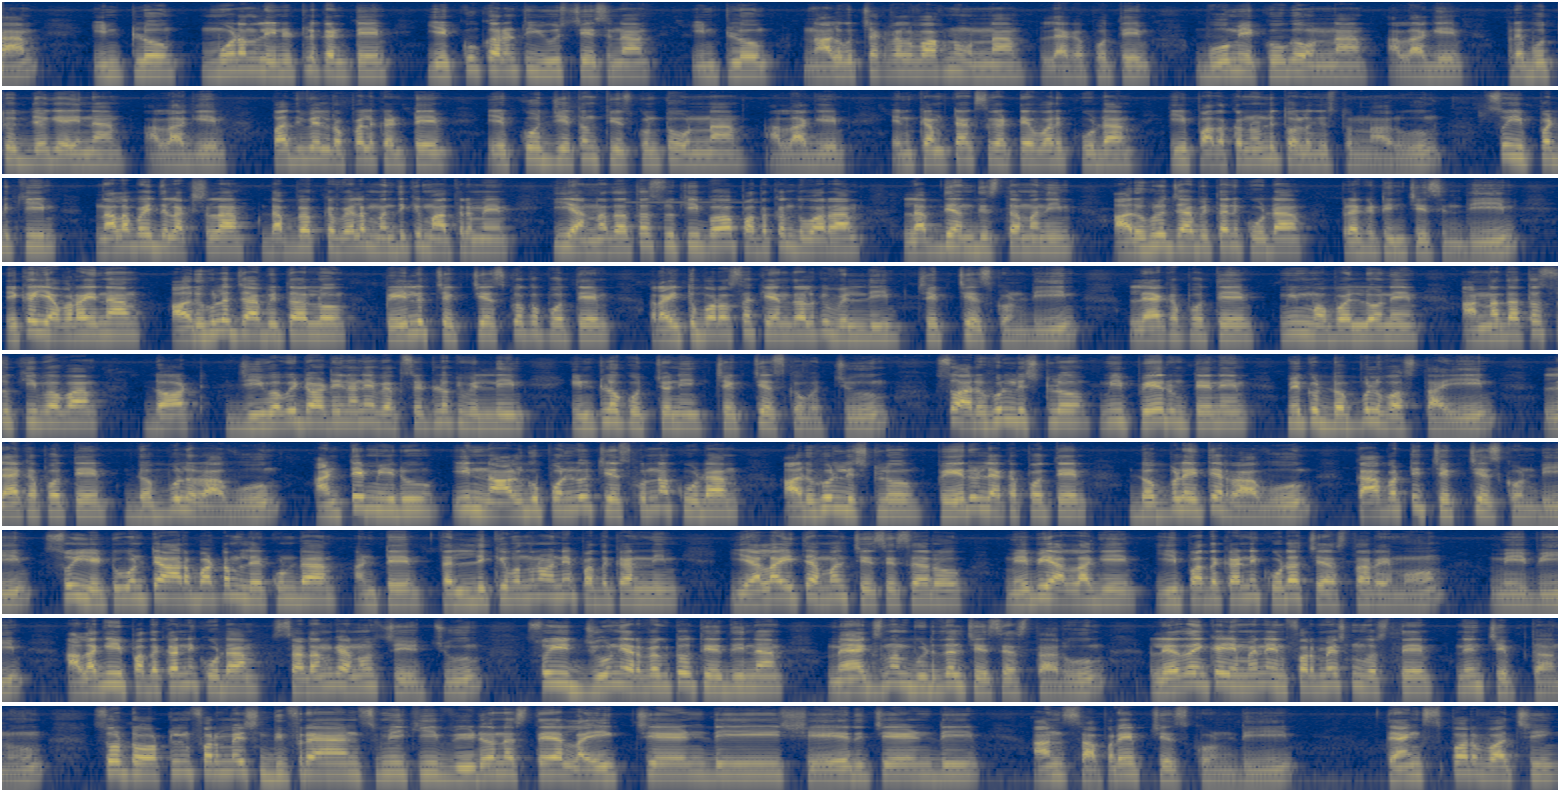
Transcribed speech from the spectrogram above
ఇంట్లో మూడు వందల యూనిట్ల కంటే ఎక్కువ కరెంటు యూజ్ చేసిన ఇంట్లో నాలుగు చక్రాల వాహనం ఉన్నా లేకపోతే భూమి ఎక్కువగా ఉన్నా అలాగే ప్రభుత్వ ఉద్యోగి అయినా అలాగే పదివేల రూపాయల కంటే ఎక్కువ జీతం తీసుకుంటూ ఉన్నా అలాగే ఇన్కమ్ ట్యాక్స్ కట్టే వారికి కూడా ఈ పథకం నుండి తొలగిస్తున్నారు. సో ఇప్పటికీ నలభై ఐదు లక్షల డెబ్బై ఒక్క వేల మందికి మాత్రమే ఈ అన్నదాత సుఖీభవ పథకం ద్వారా లబ్ధి అందిస్తామని అర్హుల జాబితాని కూడా ప్రకటించేసింది. ఇక ఎవరైనా అర్హుల జాబితాలో పేర్లు చెక్ చేసుకోకపోతే రైతు భరోసా కేంద్రాలకు వెళ్ళి చెక్ చేసుకోండి. లేకపోతే మీ మొబైల్లోనే Annadata Sukhibhava dot G O V dot in అనే వెబ్సైట్లోకి వెళ్ళి ఇంట్లో కూర్చొని చెక్ చేసుకోవచ్చు. సో అర్హుల లిస్టులో మీ పేరు ఉంటేనే మీకు డబ్బులు వస్తాయి. లేకపోతే డబ్బులు రావు. అంటే మీరు ఈ నాలుగు పనులు చేసుకున్నా కూడా అర్హుల లిస్టులో పేరు లేకపోతే డబ్బులు అయితే రావు. కాబట్టి చెక్ చేసుకోండి. సో ఎటువంటి ఆర్భాటం లేకుండా అంటే తల్లికి వందనం అనే పథకాన్ని ఎలా అయితే అమలు చేసేసారో మేబీ అలాగే ఈ పథకాన్ని కూడా చేస్తారేమో మేబీ అలాగే ఈ పథకాన్ని కూడా సడన్గా అనౌన్స్ చేయొచ్చు. సో ఈ జూన్ ఇరవై ఒకటో తేదీన మ్యాక్సిమం విడుదల చేసేస్తారు. లేదా ఇంకా ఏమైనా ఇన్ఫర్మేషన్ వస్తే నేను చెప్తాను. So total information the friends మీకు ఈ వీడియో నచ్చితే లైక్ చేయండి షేర్ చేయండి అండ్ సబ్స్క్రైబ్ చేసుకోండి. Thanks for watching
